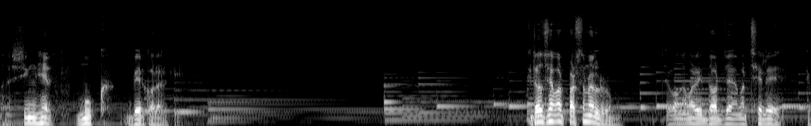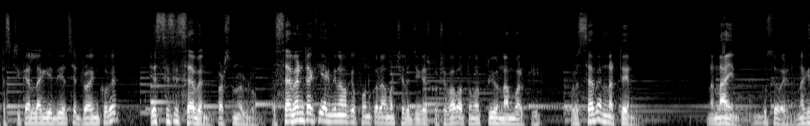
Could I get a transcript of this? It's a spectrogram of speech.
মানে সিংহের মুখ বের করা আর কি। এটা হচ্ছে আমার পার্সোনাল রুম এবং আমার এই দরজায় আমার ছেলে একটা স্টিকার লাগিয়ে দিয়েছে ড্রয়িং করে। এসসিসি সেভেন পার্সোনাল রুম সেভেনটা কি একদিন আমাকে ফোন করে আমার ছেলে জিজ্ঞেস করছে, বাবা, তোমার প্রিয় নাম্বার কি? বলে সেভেন না টেন না নাইন আমি বুঝতে পারি না। নাকি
